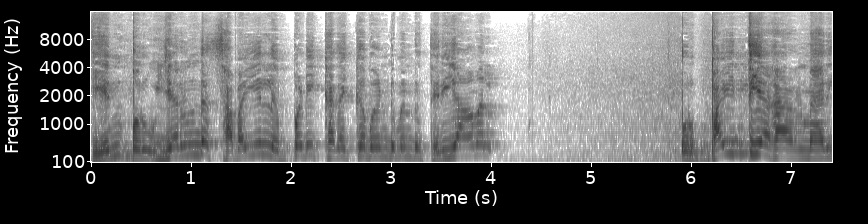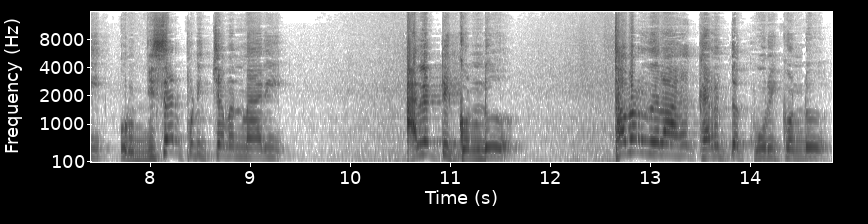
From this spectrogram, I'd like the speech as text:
என் ஒரு உயர்ந்த சபையில் எப்படி கதைக்க வேண்டும் என்று தெரியாமல் ஒரு பைத்தியகாரன் மாதிரி ஒரு விசர் பிடிச்சவன் மாதிரி அலட்டி கொண்டு தவறுதலாக கருத்தை கூறிக்கொண்டு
